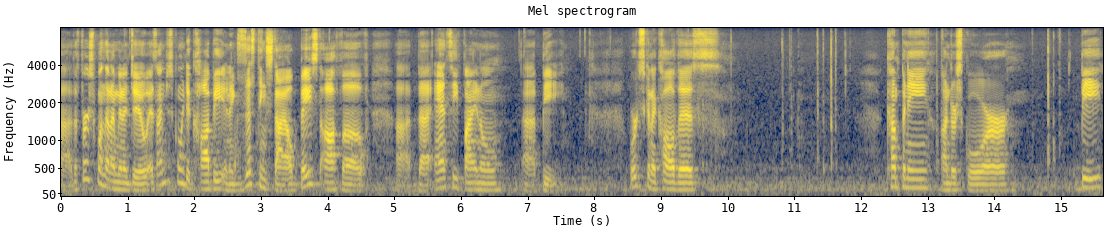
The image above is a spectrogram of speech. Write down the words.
Uh, the first one that I'm going to do is I'm just going to copy an existing style based off of uh, the ANSI Final uh, B. We're just going to call this company underscore B.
